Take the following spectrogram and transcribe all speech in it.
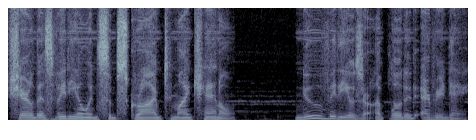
share this video and subscribe to my channel. New videos are uploaded every day.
